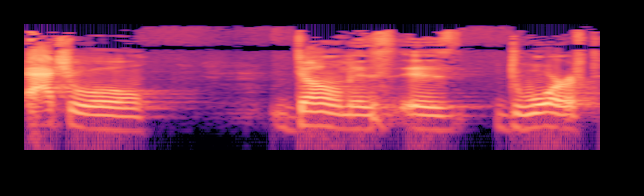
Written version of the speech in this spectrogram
actual dome is, is dwarfed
